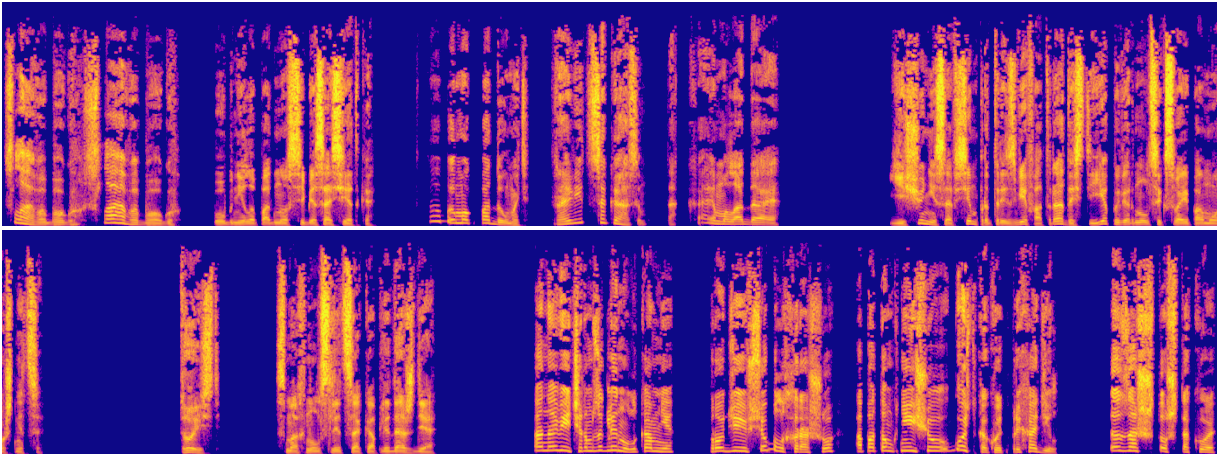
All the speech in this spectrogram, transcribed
«Слава богу, слава богу!» — бубнила под нос себе соседка. «Кто бы мог подумать, травиться газом, такая молодая!» Еще не совсем протрезвев от радости, я повернулся к своей помощнице. «То есть?» — смахнул с лица капли дождя. «Она вечером заглянула ко мне. Вроде и все было хорошо, а потом к ней еще гость какой-то приходил. Да за что ж такое?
